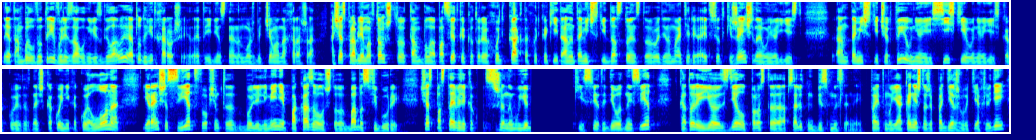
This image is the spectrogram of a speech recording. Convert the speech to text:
Я там был внутри, вылезал у нее из головы, а оттуда вид хороший. Это единственное, может быть, чем она хороша. А сейчас проблема в том, что там была подсветка, которая хоть как-то, хоть какие-то анатомические достоинства Родины Матери, а это все-таки женщина, у нее есть анатомические черты, у нее есть сиськи, у нее есть какое-то, значит, какое-никакое лона. И раньше свет, в общем-то, более или менее показывал, что баба с фигурой. Сейчас поставили какой-то совершенно уеб светодиодный свет, который ее сделал просто абсолютно бессмысленной. Поэтому я, конечно же, поддерживаю тех людей,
